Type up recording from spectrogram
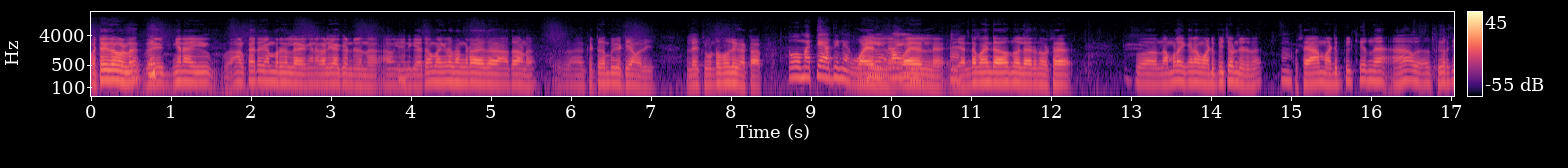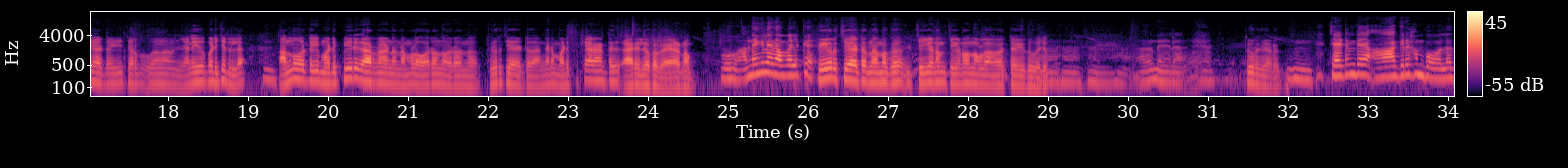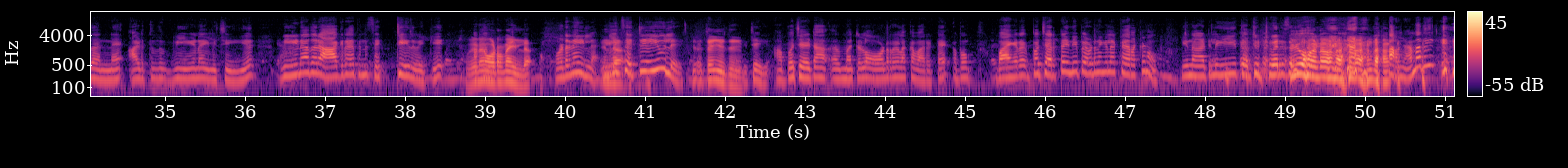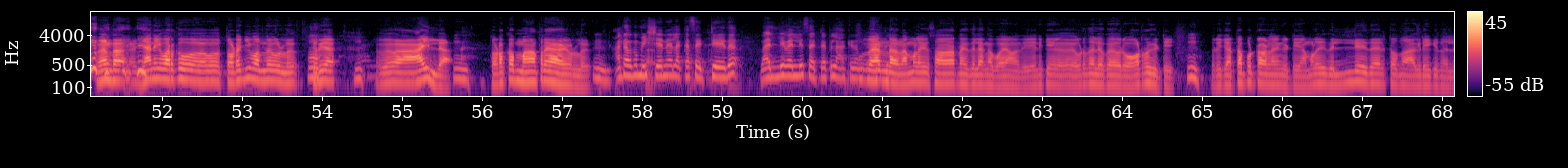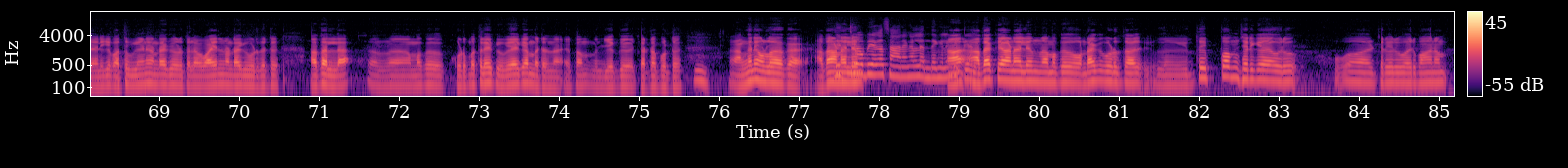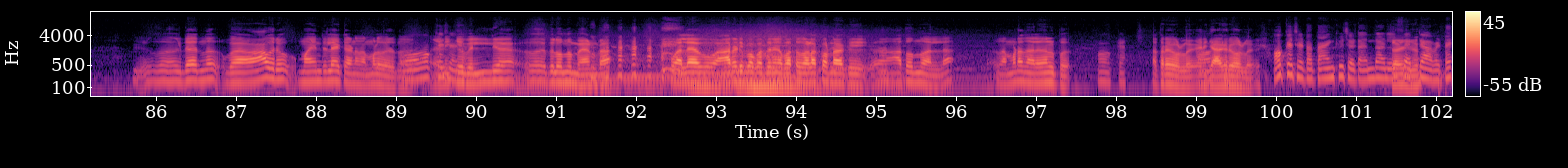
ഒറ്റ ഇതേ ഉള്ളു. ഇങ്ങനെ ഈ ആൾക്കാരെ ഞാൻ പറഞ്ഞില്ലേ ഇങ്ങനെ കളിയാക്കിക്കൊണ്ടിരുന്നത് എനിക്ക് ഏറ്റവും ഭയങ്കര സങ്കടമായത് അതാണ്. കെട്ടുകമ്പി കെട്ടിയാൽ മതി. അല്ലെ ചൂണ്ടനൂൽ കെട്ടാം. വയലിന്. വയലിന്. എന്റെ മൈൻഡ് അതൊന്നുമല്ലായിരുന്നു. പക്ഷേ നമ്മളെ നമ്മളിങ്ങനെ മടുപ്പിച്ചോണ്ടിരുന്നു പക്ഷെ ആ മടുപ്പിക്കുന്ന ആ തീർച്ചയായിട്ടും ഈ ചെറുപ്പ ഞാനിത് പഠിച്ചിട്ടില്ല. അന്ന് തൊട്ട് ഈ മടുപ്പീര് കാരണമാണ് നമ്മൾ ഓരോന്ന് ഓരോന്ന് തീർച്ചയായിട്ടും അങ്ങനെ മടുപ്പിക്കാനായിട്ട് ആരെങ്കിലുമൊക്കെ വേണം. നമ്മൾക്ക്. തീർച്ചയായിട്ടും നമുക്ക് ചെയ്യണം ചെയ്യണം എന്നുള്ള ഒറ്റ ഇത് വരും. തീർച്ചയായിട്ടും. ചേട്ടന്റെ ആഗ്രഹം പോലെ തന്നെ അടുത്തത് വീണയിൽ ചെയ്യ്. വീണ അതൊരു ആഗ്രഹത്തിന് സെറ്റ് ചെയ്ത് വെക്ക്. വീണ ഉടനെ ഇല്ല. ഉടനെ ഇല്ല. ഇനി സെറ്റ് ചെയ്യൂലേ? ചെയ്യും ചെയ്യും. ചെയ്യും. അപ്പൊ ചേട്ടാ മറ്റുള്ള ഓർഡറുകളൊക്കെ വരട്ടെ. അപ്പം ഭയങ്കര ഇപ്പൊ ചിരട്ട ഇനിയിപ്പോ എവിടെന്നെങ്കിലും ഒക്കെ ഇറക്കണോ? ഈ നാട്ടിൽ ഈ പറഞ്ഞാ മതി. വേണ്ട. ഞാൻ ഈ വർക്ക് തുടങ്ങി വന്നേ ഉള്ളൂ. ചെറിയ ആയില്ല. തുടക്കം മാത്രമേ ആയുള്ളൂ. നമുക്ക് മെഷീനിലൊക്കെ സെറ്റ് ചെയ്ത് വലിയ വലിയ സെറ്റപ്പിലാക്കി വേണ്ട നമ്മൾ ഈ സാധാരണ ഇതിലങ്ങ് പോയാൽ മതി. എനിക്ക് എവിടുന്നേലൊക്കെ ഒരു ഓർഡർ കിട്ടി ഒരു ചട്ടപ്പൊട്ടാണെങ്കിലും കിട്ടി. നമ്മൾ ഈ വലിയ ഇതായിട്ടൊന്നും ആഗ്രഹിക്കുന്നില്ല. എനിക്ക് പത്ത് വീണ ഉണ്ടാക്കി കൊടുത്തില്ല വയലിനുണ്ടാക്കി കൊടുത്തിട്ട് അതല്ല നമുക്ക് കുടുംബത്തിലേക്ക് ഉപയോഗിക്കാൻ പറ്റുന്ന ഇപ്പം ജഗ് ചട്ടപ്പൊട്ട് അങ്ങനെയുള്ളതൊക്കെ. അതാണെങ്കിലും അതൊക്കെ ആണെങ്കിലും നമുക്ക് ഉണ്ടാക്കി കൊടുത്താൽ ഇതിപ്പം ശരിക്കും ഒരു ചെറിയൊരു വരുമാനം വ- ആ ഒരു മൈൻഡിലേക്കാണ് നമ്മൾ വരുന്നത്. എനിക്ക് വലിയ ഇതിലൊന്നും വേണ്ട. വല്ല ആറടി പൊക്കത്തിന് പത്ത് വിളക്കുണ്ടാക്കി അതൊന്നും അല്ല. നമ്മുടെ നിലനിൽപ്പ്. അത്രേ ഉള്ളു. ഉള്ളൂ എനിക്ക് ആഗ്രഹമുള്ളൂ. ഓക്കെ ചേട്ടാ. താങ്ക് യു ചേട്ടാ. എന്താണെങ്കിലും സെറ്റ് ആവട്ടെ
